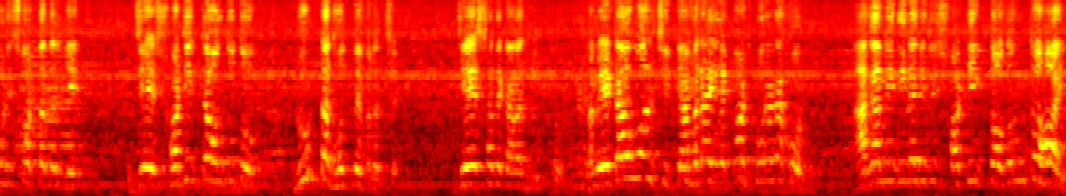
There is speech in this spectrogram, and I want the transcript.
পুলিশ কর্তাদেরকে যে সঠিকটা অন্তত রূপটা ধরতে পেরেছে, যে এর সাথে কারা যুক্ত। আমি এটাও বলছি, ক্যামেরায় রেকর্ড করে রাখুন। আগামী দিনে যদি সঠিক তদন্ত হয়,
